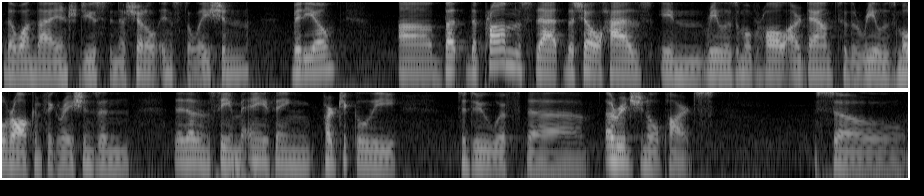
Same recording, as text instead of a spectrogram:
the one that I introduced in the shuttle installation video. Uh, but the problems that the shuttle has in Realism Overhaul are down to the Realism Overhaul configurations, and there doesn't seem anything particularly to do with the original parts. So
